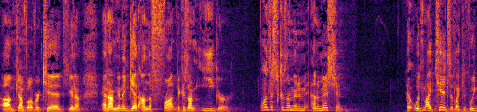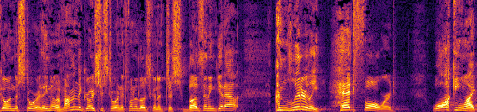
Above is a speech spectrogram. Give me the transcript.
um, jump over kids, you know, and I'm going to get on the front because I'm eager. Well, that's because I'm in a, on a mission. Uh, with my kids, like if we go in the store, they know if I'm in the grocery store and it's one of those going to just buzz in and get out, I'm literally head forward, walking like,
